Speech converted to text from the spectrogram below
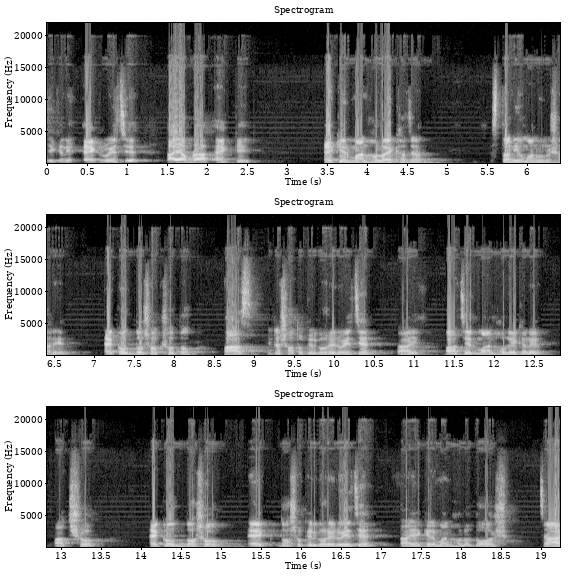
এখানে এক রয়েছে। তাই আমরা এককে, একের মান হলো এক হাজার, স্থানীয় মান অনুসারে। একক, দশক, শতক, পাঁচ, এটা শতকের ঘরে রয়েছে, তাই পাঁচের মান হলো এখানে পাঁচশো। একক, দশক, এক, দশকের ঘরে রয়েছে, তাই একের মান হলো দশ। চার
